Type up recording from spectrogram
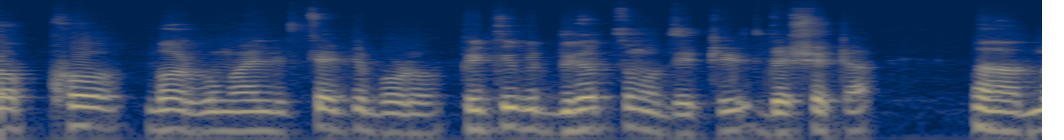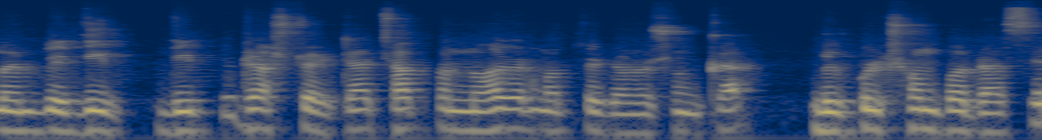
লক্ষ বর্গ মাইলের চাইতে বড় পৃথিবীর বৃহত্তম দেশ এটা। দ্বীপ দ্বীপ রাষ্ট্র এটা। ছাপ্পান্ন হাজার মাত্র জনসংখ্যা, বিপুল সম্পদ আছে।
